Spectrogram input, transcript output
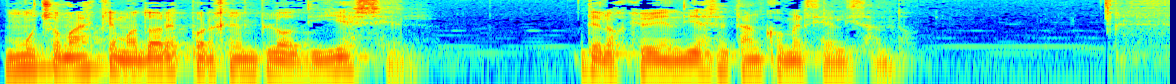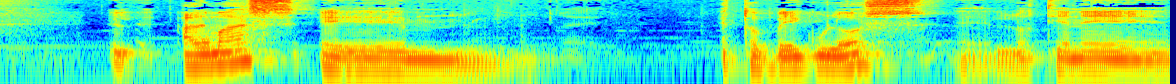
Mucho más que motores, por ejemplo, diésel, de los que hoy en día se están comercializando. Además, eh, estos vehículos eh, los tiene,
